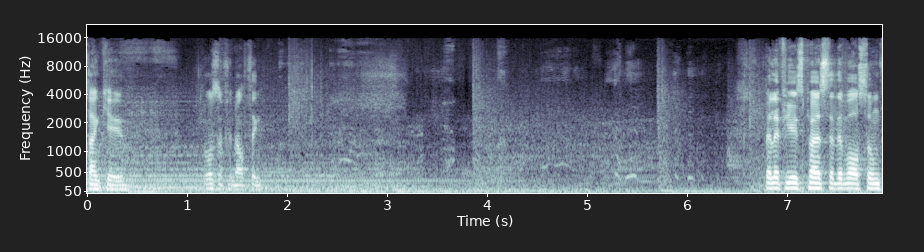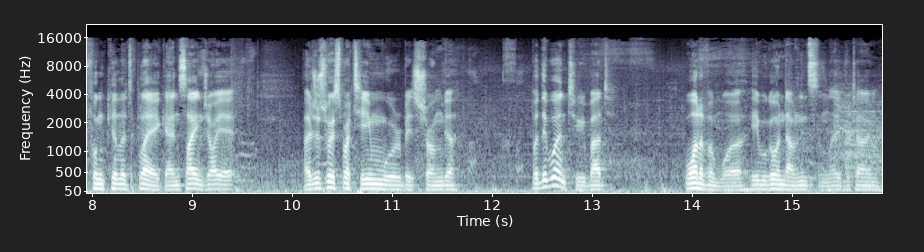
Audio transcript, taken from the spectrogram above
Thank you. It wasn't for nothing. Billy Fuse personally the most unfun killer to play against. I enjoy it. I just wish my team were a bit stronger. But they weren't too bad. One of them were. He was going down instantly every time.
